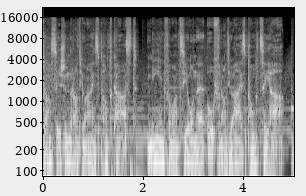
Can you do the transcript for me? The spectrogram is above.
Das ist ein Radio 1 Podcast. Mehr Informationen auf radio1.ch.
